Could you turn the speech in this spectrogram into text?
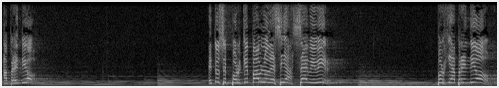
aprendió. Entonces, ¿por qué Pablo decía, sé vivir? Porque aprendió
